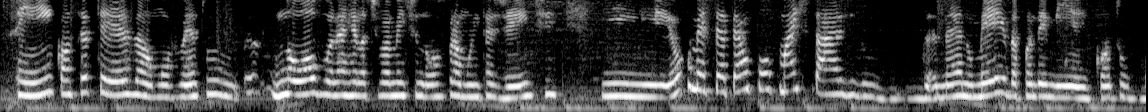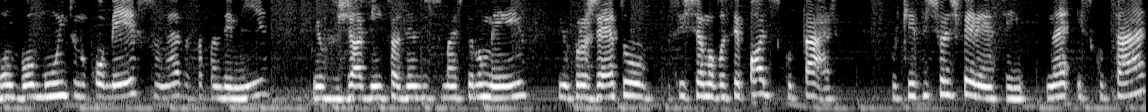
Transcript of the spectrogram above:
Sim, com certeza, um movimento novo, né, relativamente novo para muita gente. E eu comecei até um pouco mais tarde, do, né, no meio da pandemia, enquanto bombou muito no começo, né, dessa pandemia. eu já vim fazendo isso mais pelo meio. E o projeto se chama Você Pode Escutar? Porque existe uma diferença em né, escutar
